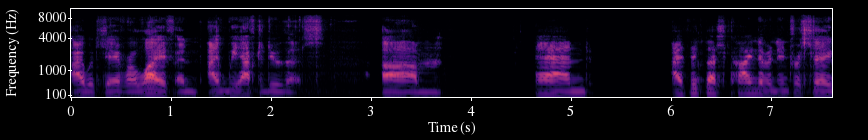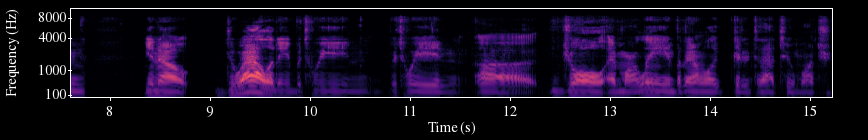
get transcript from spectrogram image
I would save her life and I we have to do this. Um and I think that's kind of an interesting, you know, duality between between uh, Joel and Marlene, but they don't really get into that too much.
